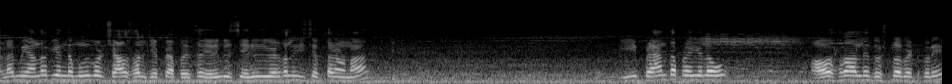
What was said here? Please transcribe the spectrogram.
అలా మీ అందరికీ ఇంత ముందు కూడా చాలాసార్లు చెప్పా ప్రతి ఎనిమిది ఎనిమిది విడతల నుంచి చెప్తానే ఉన్నా. ఈ ప్రాంత ప్రజలు అవసరాలని దృష్టిలో పెట్టుకుని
